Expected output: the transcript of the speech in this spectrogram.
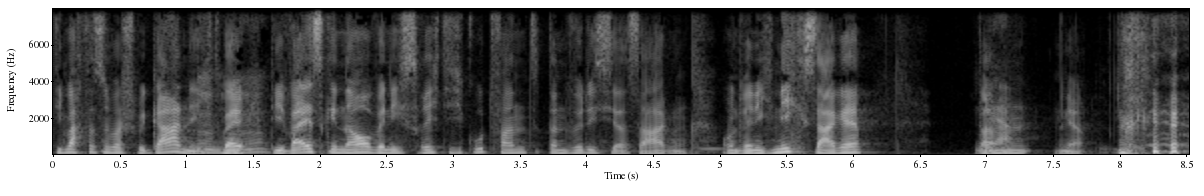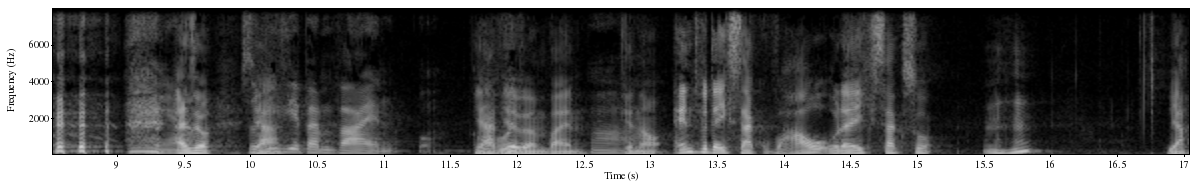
die macht das zum Beispiel gar nicht, weil die weiß genau, wenn ich es richtig gut fand, dann würde ich es ja sagen. Und wenn ich nicht sage, dann, ja. Ja. Also, so ja. wie wir beim Wein. Oh. Ja, Oh. wir beim Bein. Genau. Entweder ich sag wow oder ich sag so, mhm. Ja.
